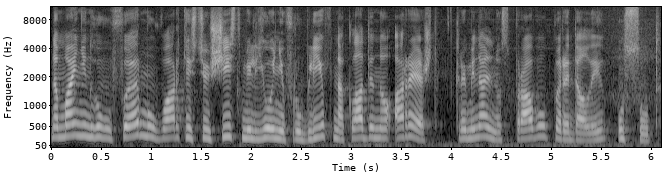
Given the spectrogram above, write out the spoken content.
На майнінгову ферму вартістю 6 мільйонів рублів накладено арешт. Кримінальну справу передали у суд.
